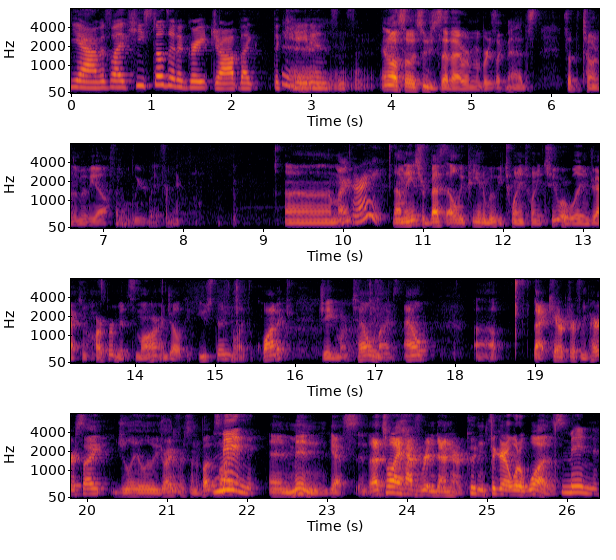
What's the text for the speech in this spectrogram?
Yeah, I was like, he still did a great job, like the cadence and stuff. And also, as soon as you said that, I remembered. It's like, nah, just set the tone of the movie off in a weird way for me. Um, all right. All right. Nominees for Best LVP in a Movie 2022 are William Jackson Harper, Midsommar, Anjelica Huston, Life Aquatic, Jade Martell, Knives Out, uh, that character from Parasite, Julia Louis Dreyfus in A Bug's Min. Life, and Min. Yes, and that's what I have written down here. I couldn't figure out what it was. Min.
